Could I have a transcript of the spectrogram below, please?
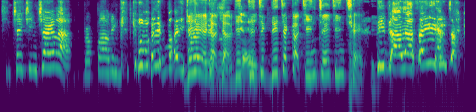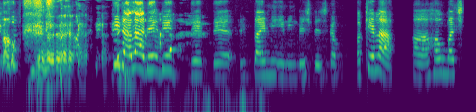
cincai-cincai lah. Berapa ringgit kau boleh bayar? Jap, jap, jap, jap. Dia, dia, dia, dia cakap cincai-cincai. Tidaklah, saya yang cakap. Tidaklah, dia, dia, dia, dia reply me in English. Dia cakap, okay lah, uh, how much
